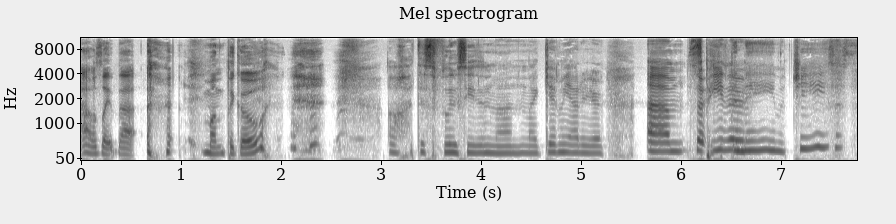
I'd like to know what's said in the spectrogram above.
I was like that a month ago. Oh, this flu season, man! Like, get me out of here. Um, so Speak the either name of Jesus.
